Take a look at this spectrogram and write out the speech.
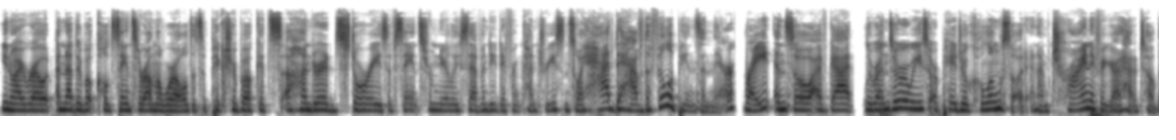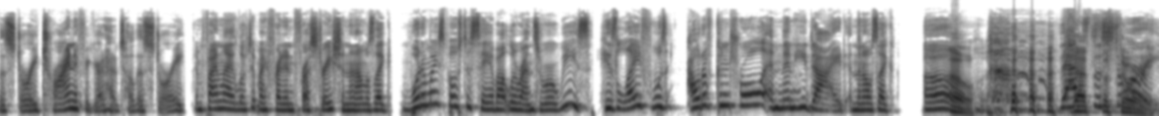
you know i wrote another book called saints around the world. It's a picture book. It's 100 stories of saints from nearly 70 different countries and so i had to have the philippines in there right? And so i've got lorenzo ruiz or pedro calungsod and i'm trying to figure out how to tell this story trying to figure out how to tell this story and finally i looked at my friend in frustration and i was like what am i supposed to say about lorenzo ruiz his life was out of control and then he died and then i was like oh, Oh, that's, the, story.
